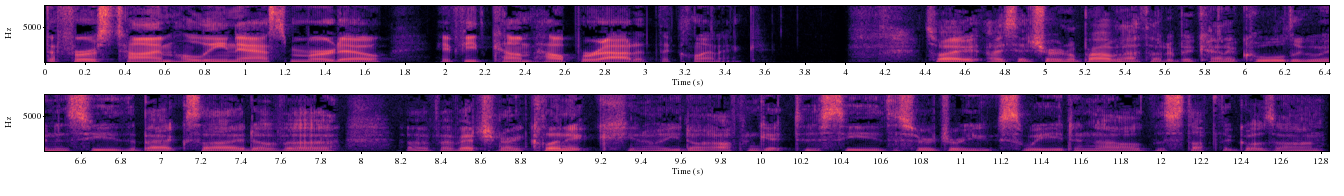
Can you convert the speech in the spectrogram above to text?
the first time Helene asked Murdo if he'd come help her out at the clinic. So I, I said, sure, no problem. I thought it'd be kind of cool to go in and see the backside of a of a veterinary clinic. You know, you don't often get to see the surgery suite and all the stuff that goes on.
